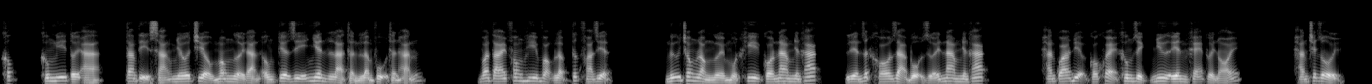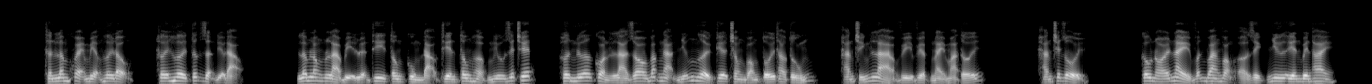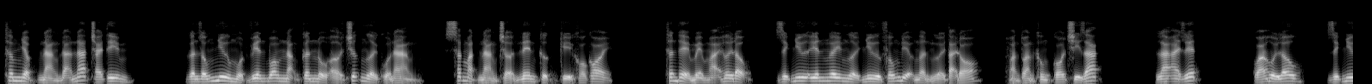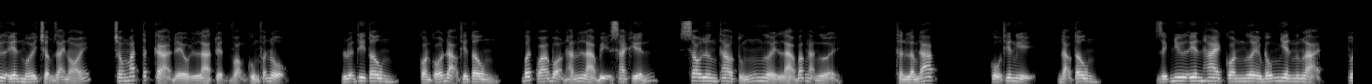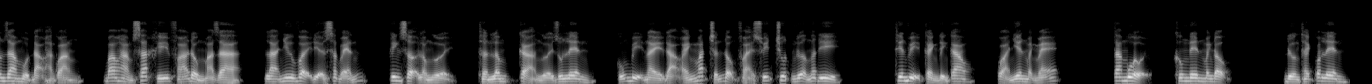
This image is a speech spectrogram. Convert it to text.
không không nghĩ tới à? tam tỷ sáng nhớ chiều mong người đàn ông kia dĩ nhiên là thần lâm phụ thân hắn. Văn tái phong hy vọng lập tức phá diện nữ trong lòng người một khi có nam nhân khác, liền rất khó giả bộ dưới nam nhân khác. Hắn quá địa có khỏe không dịch như yên khẽ cười nói, hắn chết rồi. Thần lâm khỏe miệng hơi động, hơi hơi tức giận địa đạo, lâm long là bị luyện thi tông cùng đạo thiên tông hợp mưu giết chết, hơn nữa còn là do bắc ngạn những người kia trong bóng tối thao túng, hắn chính là vì việc này mà tới. Hắn chết rồi câu nói này vẫn vang vọng ở dịch như yên bên hai, thâm nhập nàng đã nát trái tim. Gần giống như một viên bom nặng cân nổ ở trước người của nàng, sắc mặt nàng trở nên cực kỳ khó coi. Thân thể mềm mại hơi động, dịch như yên ngây người như phóng địa ngẩn người tại đó, hoàn toàn không có trí giác. Là ai giết? Quá hồi lâu, dịch như yên mới chậm rãi nói, trong mắt tất cả đều là tuyệt vọng cùng phẫn nộ. Luyện thi tông, còn có đạo thiên tông, bất quá bọn hắn là bị sai khiến, sau lưng thao túng người là bắc ngạn người. Thần lâm đáp, cổ thiên nghị, đạo tông. Dịch như yên hai con ngươi bỗng nhiên ngưng lại tuôn ra một đạo hàn quang, bao hàm sát khí phá đồng mà ra, là như vậy địa sắc bén, kinh sợ lòng người, thần lâm cả người run lên, cũng bị này đạo ánh mắt chấn động phải suýt chút nữa ngất đi. Thiên vị cảnh đỉnh cao, quả nhiên mạnh mẽ. Tam muội, không nên manh động. Đường thạch quát lên.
